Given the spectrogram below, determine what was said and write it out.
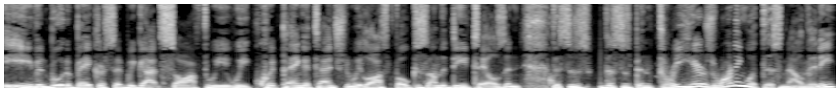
even Budda Baker said we got soft. We we quit paying attention. We lost focus on the details. And this is this has been three years running with this now, mm-hmm. Vinny.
